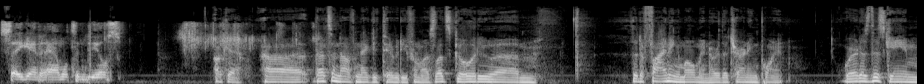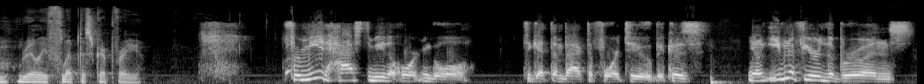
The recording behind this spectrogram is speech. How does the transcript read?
Seguin and Hamilton deals. Okay, uh, that's enough negativity from us. Let's go to um, the defining moment or the turning point. Where does this game really flip the script for you? For me, it has to be the Horton goal to get them back to four two because you know even if you're the Bruins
